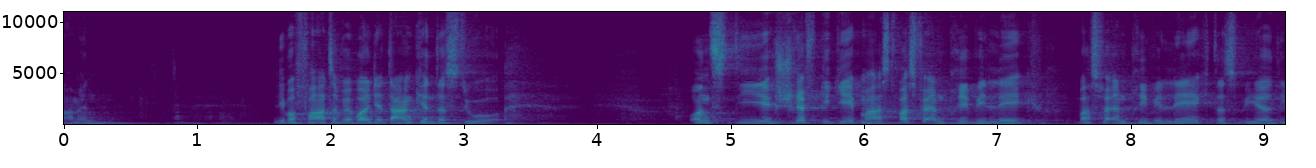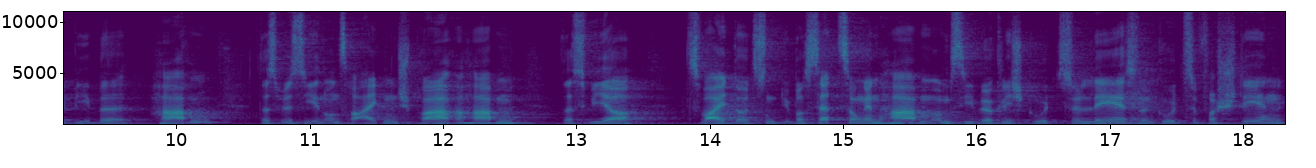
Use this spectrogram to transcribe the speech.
Amen. Lieber Vater, wir wollen dir danken, dass du uns die Schrift gegeben hast. Was für ein Privileg. Was für ein Privileg, dass wir die Bibel haben, dass wir sie in unserer eigenen Sprache haben, dass wir zwei Dutzend Übersetzungen haben, um sie wirklich gut zu lesen und gut zu verstehen,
